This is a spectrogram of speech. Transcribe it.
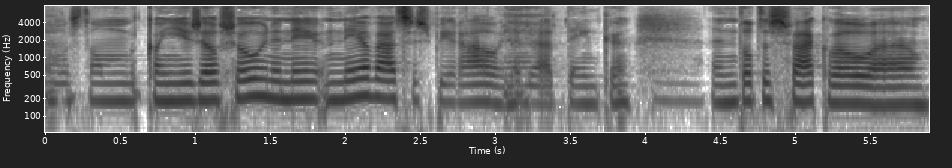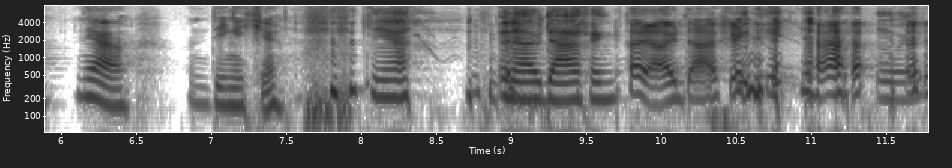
Anders dan kan je jezelf zo in een neer, neerwaartse spiraal inderdaad denken. Mm. En dat is vaak wel, uh, ja, een dingetje. Ja. Een uitdaging. Een uitdaging, ja. Mooi.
